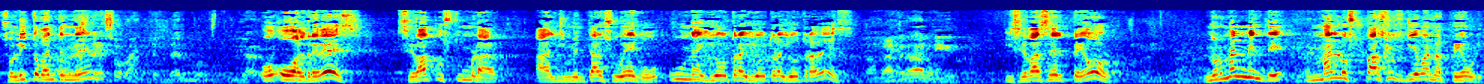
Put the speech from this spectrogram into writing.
Solito va a entender. Eso va a entender por estudiar. O, o al revés, se va a acostumbrar a alimentar su ego una y otra y otra y otra vez. Y se va a hacer peor. Normalmente, malos pasos llevan a peores.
